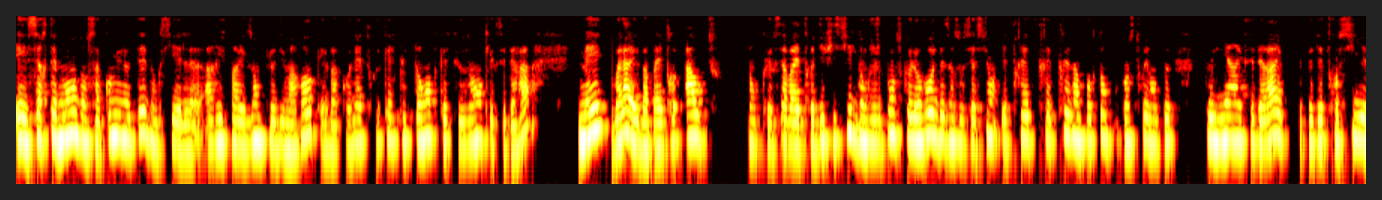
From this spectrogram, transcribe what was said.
et certainement dans sa communauté, donc si elle arrive par exemple du Maroc, elle va connaître quelques tantes, quelques oncles, etc. Mais voilà, elle va pas être out. Donc, ça va être difficile. Donc, je pense que le rôle des associations est très, très, très important pour construire un peu ce lien, etc. Et, peut-être aussi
